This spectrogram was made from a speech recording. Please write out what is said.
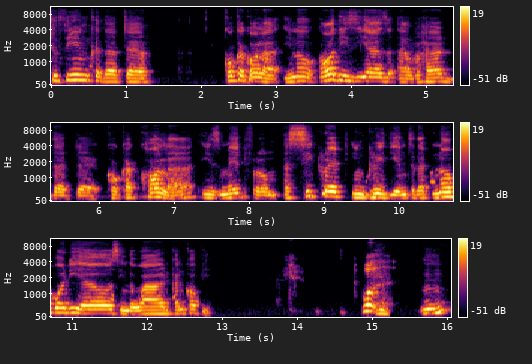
to think that uh, Coca Cola, you know, all these years I've heard that uh, Coca Cola is made from a secret ingredient that nobody else in the world can copy. well, Mhm.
